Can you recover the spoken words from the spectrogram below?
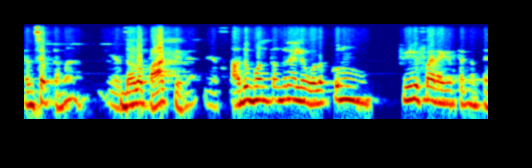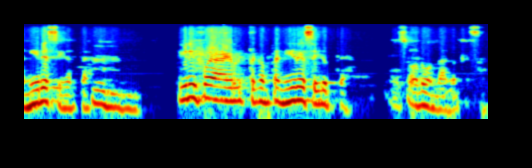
ಕನ್ಸೆಪ್ಟ್ ಅನ್ನ ಡೆವಲಪ್ ಆಗ್ತಿದೆ. ಅದು ಬಂತಂದ್ರೆ ಅಲ್ಲಿ ಹೊಲಕ್ಕೂ ಪ್ಯೂರಿಫೈರ್ ಆಗಿರ್ತಕ್ಕಂಥ ನೀರೇ ಸಿಗುತ್ತೆ. ಪ್ಯೂರಿಫೈ ಆಗಿರ್ತಕ್ಕಂಥ ನೀರೇ ಸಿಗುತ್ತೆ. ಸೊ ಅದು ಒಂದಾಗುತ್ತೆ ಸರ್.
